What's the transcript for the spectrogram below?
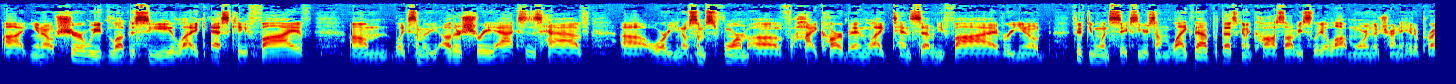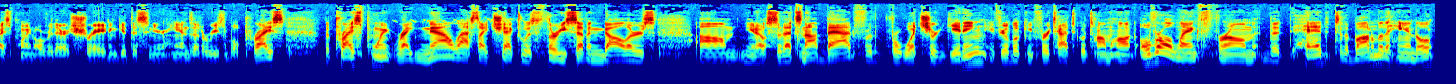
Uh, you know, sure, we'd love to see like SK5, um, like some of the other Schrade axes have, uh, or you know, some form of high carbon like 1075 or you know 5160 or something like that. But that's going to cost obviously a lot more, and they're trying to hit a price point over there at Schrade and get this in your hands at a reasonable price. The price point right now, last I checked, was $37. Um, you know, so that's not bad for for what you're getting if you're looking for a tactical tomahawk. Overall length from the head to the bottom of the handle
